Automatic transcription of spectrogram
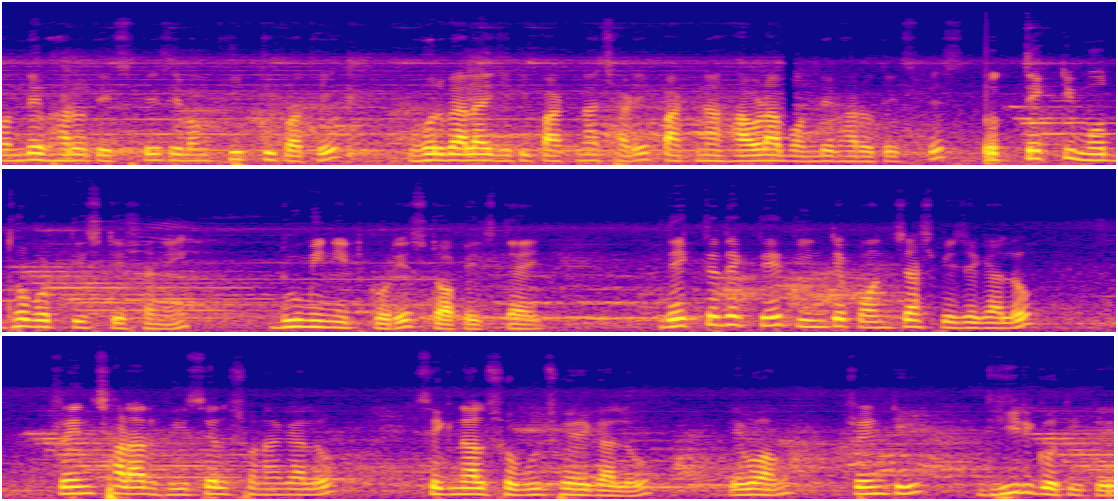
বন্দে ভারত এক্সপ্রেস এবং ফিরতি পথে ভোরবেলায় যেটি পাটনা ছাড়ে, পাটনা, হাওড়া, বন্দে ভারত এক্সপ্রেস প্রত্যেকটি মধ্যবর্তী স্টেশনে দু মিনিট করে স্টপেজ দেয়। দেখতে দেখতে তিনটে পঞ্চাশ বেজে গেল, ট্রেন ছাড়ার হুইসেল শোনা গেল সিগন্যাল সবুজ হয়ে গেল এবং ট্রেনটি ধীর গতিতে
